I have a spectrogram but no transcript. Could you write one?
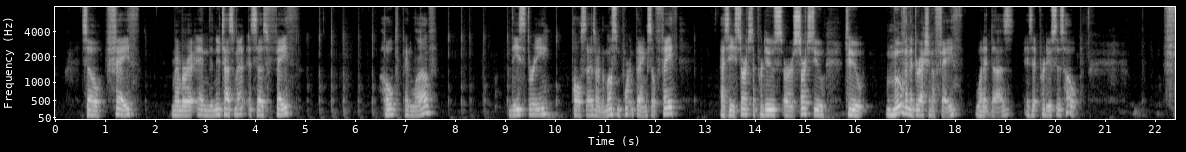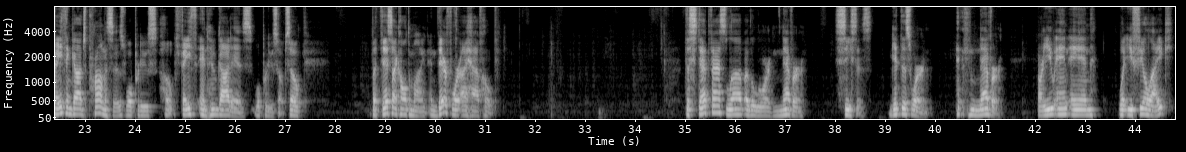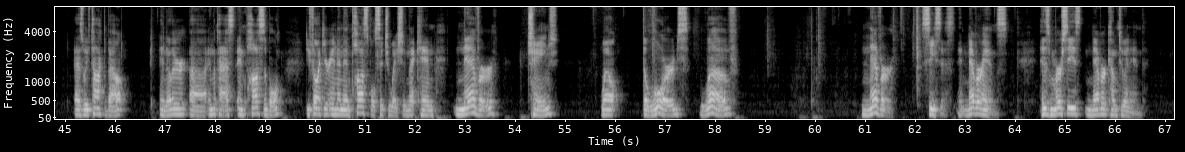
So faith, remember in the New Testament, it says faith, hope, and love. These three, Paul says, are the most important things. So faith, as he starts to produce or starts to, to move in the direction of faith, what it does is it produces hope. Faith in God's promises will produce hope. Faith in who God is will produce hope. So, but this I call to mind, and therefore I have hope. The steadfast love of the Lord never ceases. Get this word. Never are you in in what you feel like, as we've talked about in other uh, in the past, impossible. You feel like you're in an impossible situation that can never change? Well, the Lord's love never ceases. It never ends. His mercies never come to an end.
